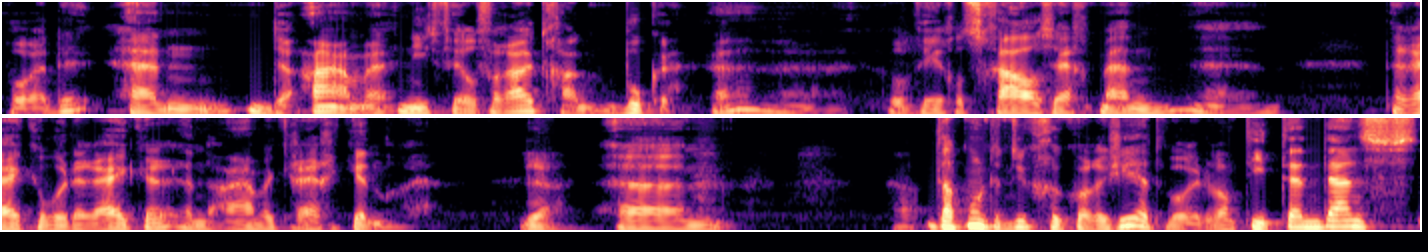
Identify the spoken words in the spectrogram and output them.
worden en de armen niet veel vooruitgang boeken. Hè. Eh, op wereldschaal zegt men, eh, de rijken worden rijker en de armen krijgen kinderen. Ja. Ehm, Ja. Dat moet natuurlijk gecorrigeerd worden, want die tendens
